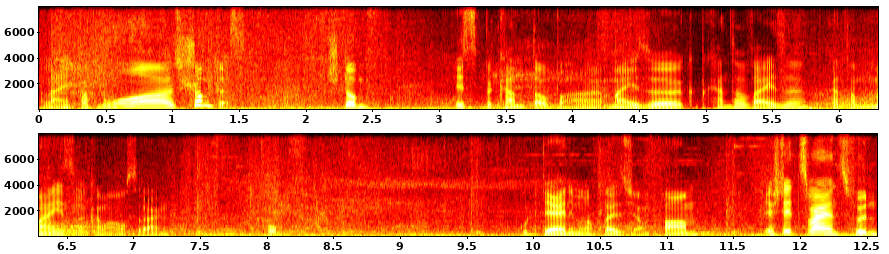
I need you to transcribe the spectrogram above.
Weil er einfach nur stumpf ist. Stumpf ist bekannterweise, bekannterweise, bekannterweise kann man auch sagen, Trumpf. Gut, der immer noch fleißig am Farm. Der steht 2-1-5.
